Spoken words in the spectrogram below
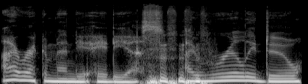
I recommend you ADS. I really do.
